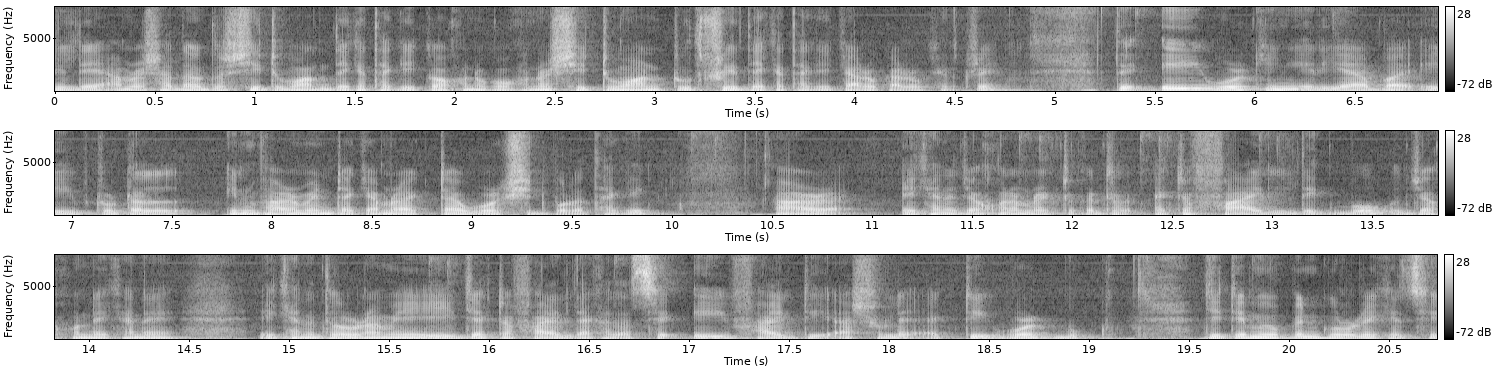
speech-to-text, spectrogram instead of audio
নিলে আমরা সাধারণত শিট ওয়ান দেখে থাকি, কখনো কখনো শিট ওয়ান টু থ্রি দেখে থাকি কারও কারও ক্ষেত্রে। তো এই ওয়ার্কিং এরিয়া বা এই টোটাল এনভায়রনমেন্টটাকে আমরা একটা ওয়ার্কশিট বলে থাকি। আর এখানে যখন আমরা একটু একটা- ফাইল দেখব, যখন এখানে এখানে ধরুন আমি এই যে একটা ফাইল দেখা যাচ্ছে, এই ফাইলটি আসলে একটি ওয়ার্কবুক যেটি আমি ওপেন করে রেখেছি।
